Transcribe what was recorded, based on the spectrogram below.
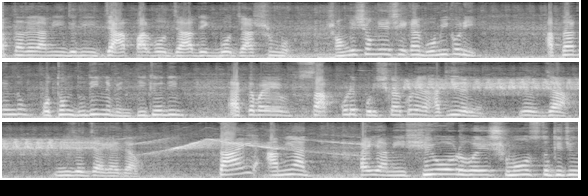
আপনাদের আমি যদি যা পারব, যা দেখব, যা শুনব, সঙ্গে সঙ্গে সেখানে বমি করি, আপনারা কিন্তু প্রথম দুদিন নেবেন, তৃতীয় দিন একেবারে সাফ করে, পরিষ্কার করে হাঁটিয়ে দেবেন। যে যা, নিজের জায়গায় যাও। তাই আমি তাই আমি শিওর হয়ে সমস্ত কিছু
